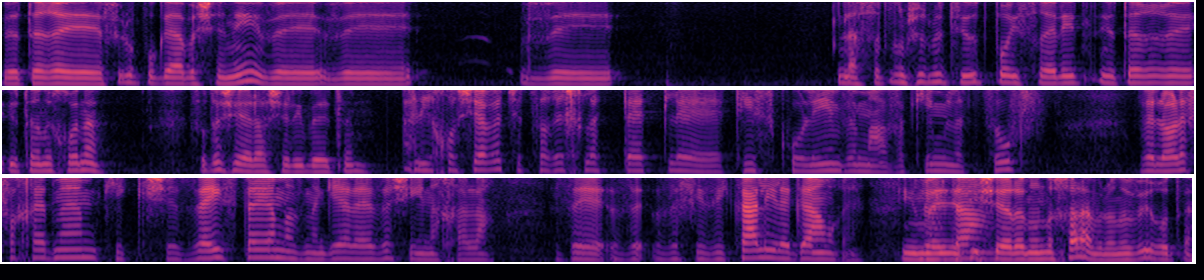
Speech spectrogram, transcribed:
ויותר אפילו פוגע בשני, ו... ו, ו לעשות לנו פשוט מציאות פה ישראלית יותר, יותר נכונה. זאת השאלה שלי בעצם. אני חושבת שצריך לתת לתסכולים ומאבקים לצוף, ולא לפחד מהם, כי כשזה יסתיים, אז נגיע לאיזושהי נחלה. זה, זה, זה פיזיקלי לגמרי. אם לא הייתה... תישאר לנו נחלה ולא נבעיר אותה.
